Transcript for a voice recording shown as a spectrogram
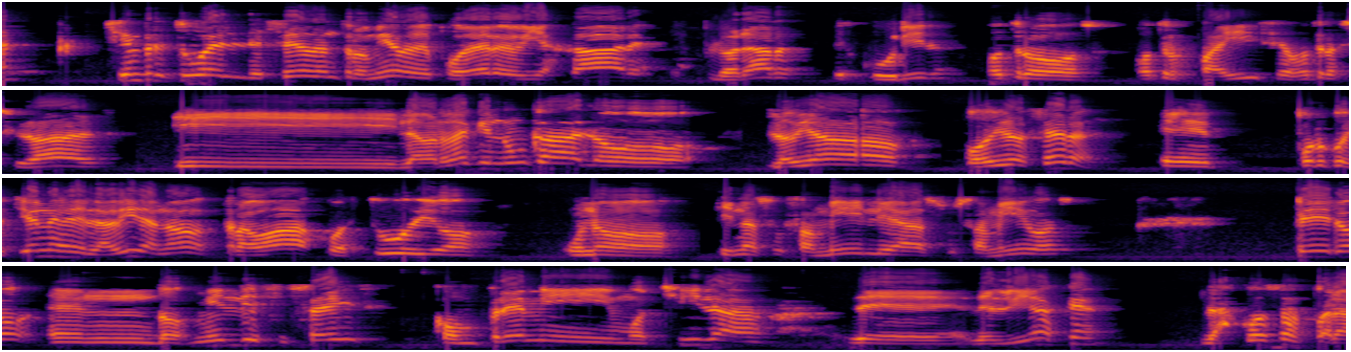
siempre tuve el deseo dentro mío de poder viajar, explorar, descubrir otros otros países, otras ciudades y la verdad que nunca lo lo había podido hacer eh, por cuestiones de la vida, ¿no? Trabajo, estudio, uno tiene a su familia, a sus amigos. Pero en 2016 compré mi mochila de, del viaje, las cosas para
